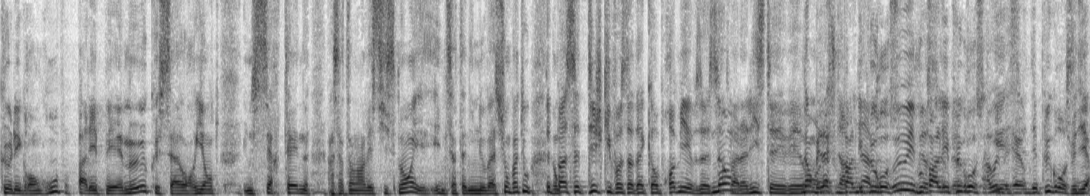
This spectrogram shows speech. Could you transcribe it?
que les grands groupes, pas les PME, que ça oriente une certaine, un certain investissement et une certaine innovation, pas tout. C'est pas cette niche qu'il faut s'attaquer en premier. Vous avez non, la liste. non, mais là je vous parle des plus grosses. Oui, vous parlez des plus grosses. Ah oui, des plus grosses. Je veux dire,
